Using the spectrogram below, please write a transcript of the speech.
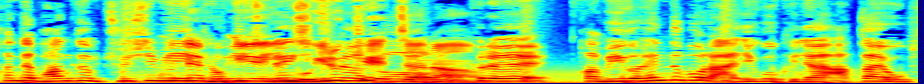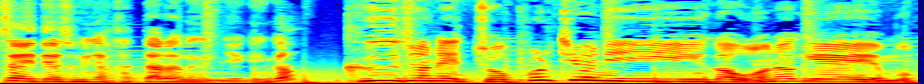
근데 방금 주심이 경기 이- 진행시키면서 뭐 이렇게 했잖아. 그래. 그럼 이거 핸드볼 아니고 그냥 아까의 옵사이드에서 그냥 갔다라는 얘기인가? 그 전에 저 폴 티어니가 워낙에 뭐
